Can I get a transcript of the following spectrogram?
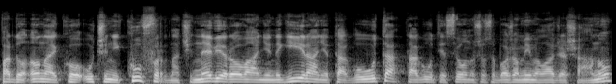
pardon onaj ko učini kufr znači nevjerovanje negiranje taguta tagut je sve ono što se boža mimo lađa šanu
